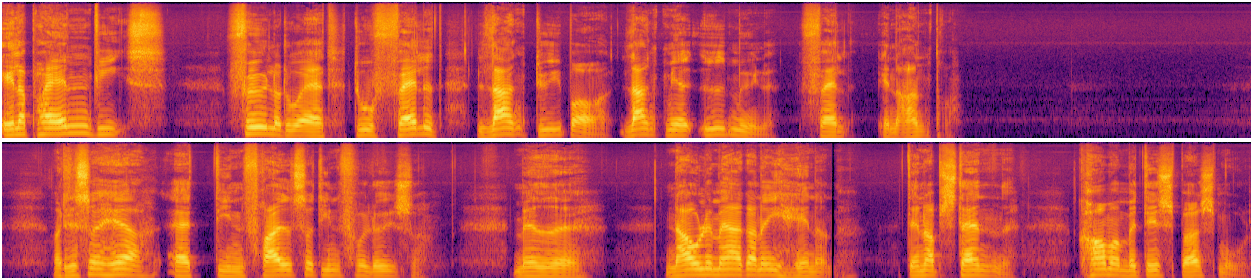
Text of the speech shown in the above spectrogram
Eller på anden vis føler du, at du er faldet langt dybere, langt mere ydmygende fald end andre. Og det er så her, at din frelser, din forløser, med øh, navlemærkerne i hænderne, den opstandende, kommer med det spørgsmål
